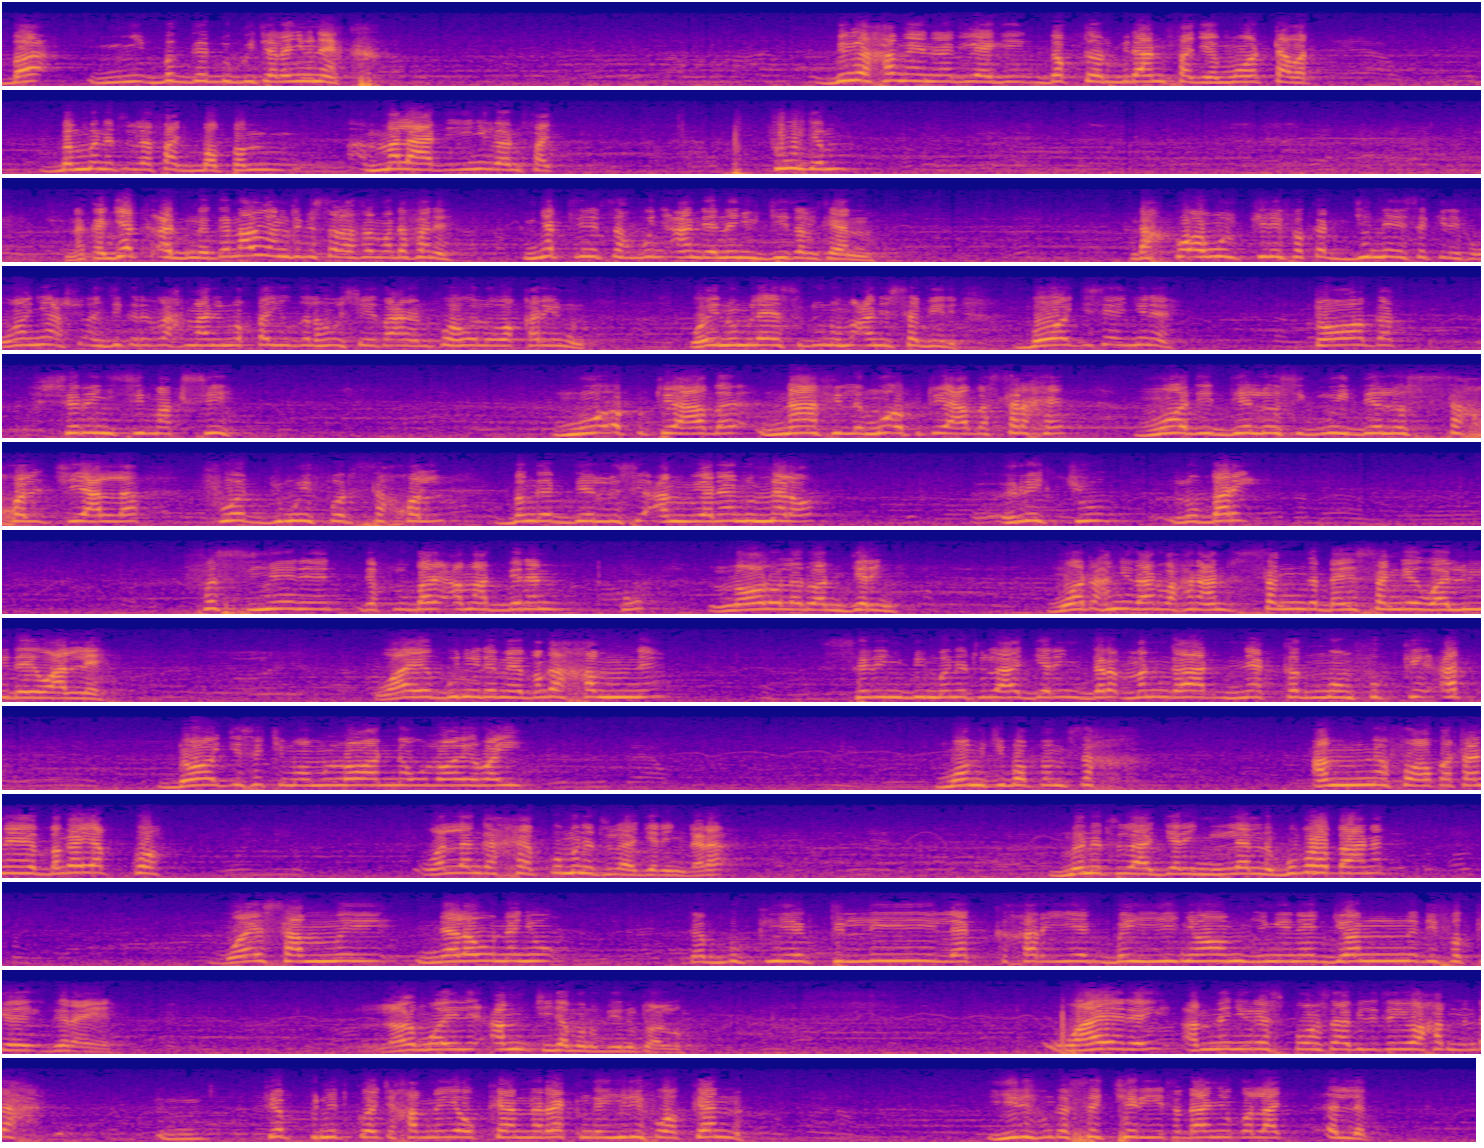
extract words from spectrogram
ba ñi bëgg a dugg ca la ñu nekk bi nga xamee ne nag léegi docteur bi daan faje moo tawat ba mënatu la faj boppam malade yi ñu doon faj fu ñu jëm naka jekk àdduna gannaaw yonent bi sallallahu alayhi wasallam dafa ne ñetti nit sax bu ñu àndee nañu jiital kenn ndax ku amul kilifa kat jinne sa kilifa wa man yaxshu an zikri rahmani nuqayyid lahu shaytanan fa huwa lahu qarinun wa innahum la yasuddunahum ani sabili boo gisee ñu ne toog ak sëriñ si mag si moo ëpp tuyaaba naafi la moo ëpp tuyaaba sarxe moo di delloo si muy delloo si sa xol ci yàlla fóot gi muy fóot sa xol ba nga dellu si am weneenu melo rëccu lu bari fas yéene def lu bari amaat beneen ku loolu la doon jëriñ moo tax ñu daan wax naan sang day sange wàllu yi day wàlle waaye bu ñu demee ba nga xam ne sëriñ bi mënatulaa jëriñ dara mën ngaa nekk ak moom fukki at doo gise ci moom loo naw looy roy moom ci boppam sax am na foo ko tanee ba nga yàpp ko wala nga xeeb ko mënatulaa jëriñ dara mënatulaa jëriñ lenn bu boobaa nag mooy sàmm yi nelaw nañu te bukki yeeg tilli lekk xar yeeg bëy yi ñoom ñu ngi ne jonn di fëkkee di reye loolu mooy li am ci jamono bii nu toll waaye day am nañu responsabilité yoo xam ne ndax képp nit ko ci xam ne yow kenn rek nga yilifoo kenn yilif nga sa cër yi te daañu ko laaj ëllëg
